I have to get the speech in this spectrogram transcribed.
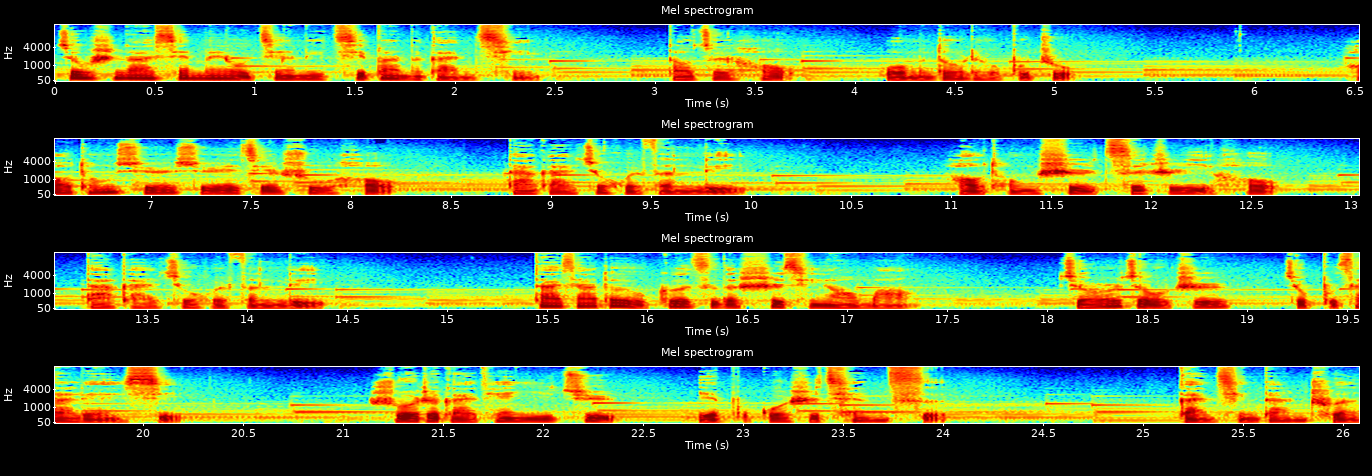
就是那些没有建立羁绊的感情，到最后我们都留不住。好同学学业结束后，大概就会分离；好同事辞职以后。大概就会分离，大家都有各自的事情要忙，久而久之就不再联系。说着改天一聚，也不过是谦辞。感情单纯，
